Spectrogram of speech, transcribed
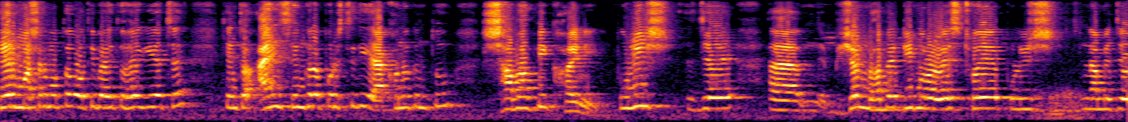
দেড় মাসের মতো অতিবাহিত হয়ে গিয়েছে, কিন্তু আইন শৃঙ্খলা পরিস্থিতি এখনও কিন্তু স্বাভাবিক হয়নি। পুলিশ যে ভীষণভাবে ডিমোরালাইজড হয়ে পুলিশ নামে যে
